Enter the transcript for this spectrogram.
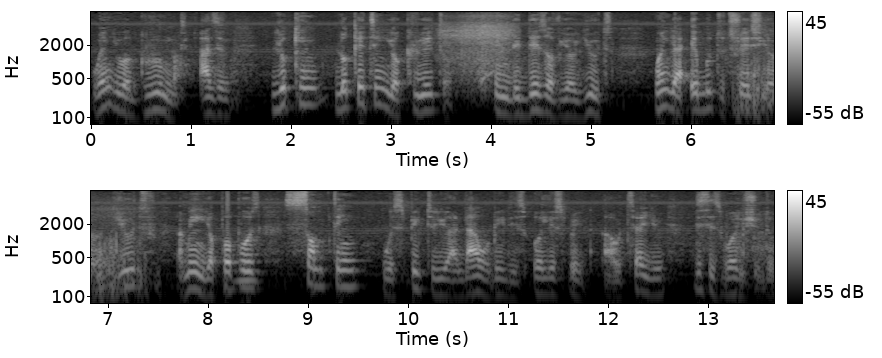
when you were groomed, as in looking, locating your creator in the days of your youth, when you are able to trace your youth, I mean your purpose, something will speak to you, and that will be this Holy Spirit. I will tell you this is what you should do.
